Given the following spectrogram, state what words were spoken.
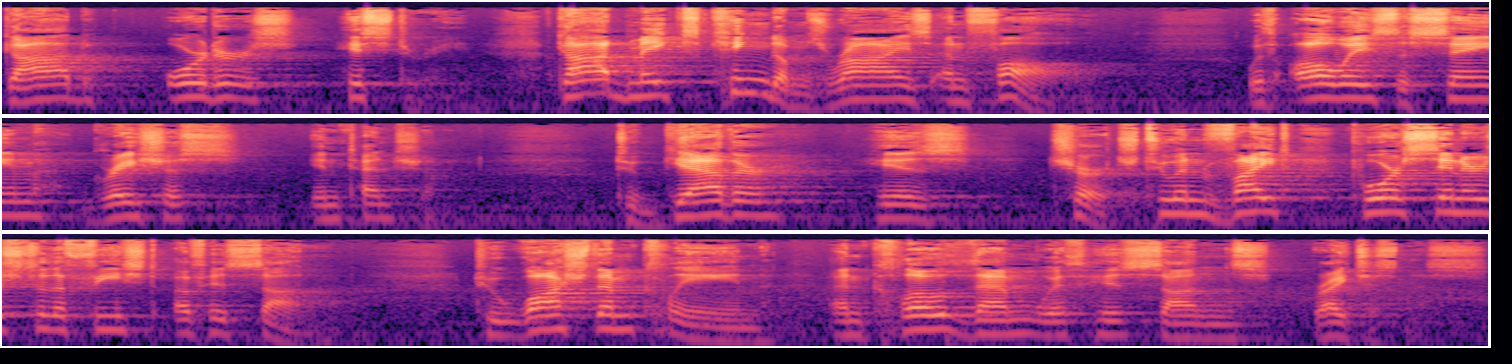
God orders history. God makes kingdoms rise and fall with always the same gracious intention to gather his church, to invite poor sinners to the feast of his Son, to wash them clean and clothe them with his Son's righteousness.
